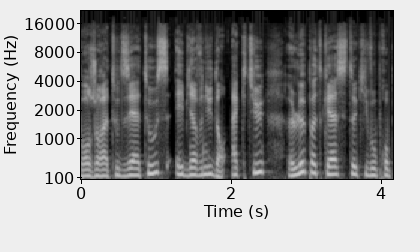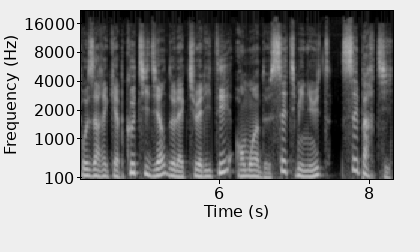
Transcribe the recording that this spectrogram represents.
Bonjour à toutes et à tous et bienvenue dans Actu, le podcast qui vous propose un récap quotidien quotidien de l'actualité en moins de 7 minutes. C'est parti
